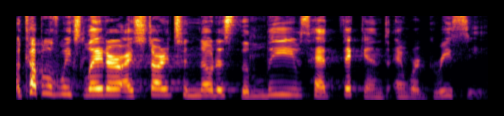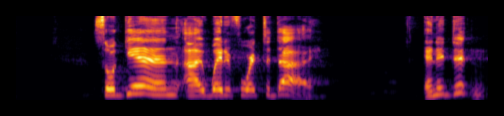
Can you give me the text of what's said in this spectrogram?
A couple of weeks later, I started to notice the leaves had thickened and were greasy. So again, I waited for it to die, and it didn't.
